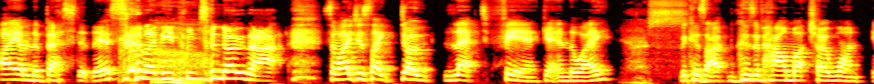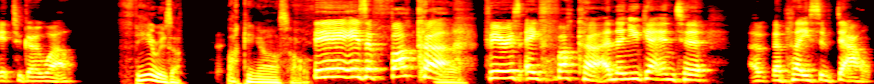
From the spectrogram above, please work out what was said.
I am the best at this and I need them to know that. So I just like don't let fear get in the way yes, because I because of how much I want it to go well. fear is a fucking asshole. Fear is a fucker. Fear is a fucker. And then you get into a, a place of doubt.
